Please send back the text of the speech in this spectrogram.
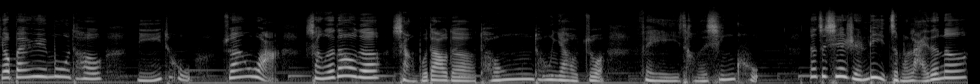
要搬运木头、泥土、砖瓦，想得到的、想不到的，通通要做，非常的辛苦。那这些人力怎么来的呢？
